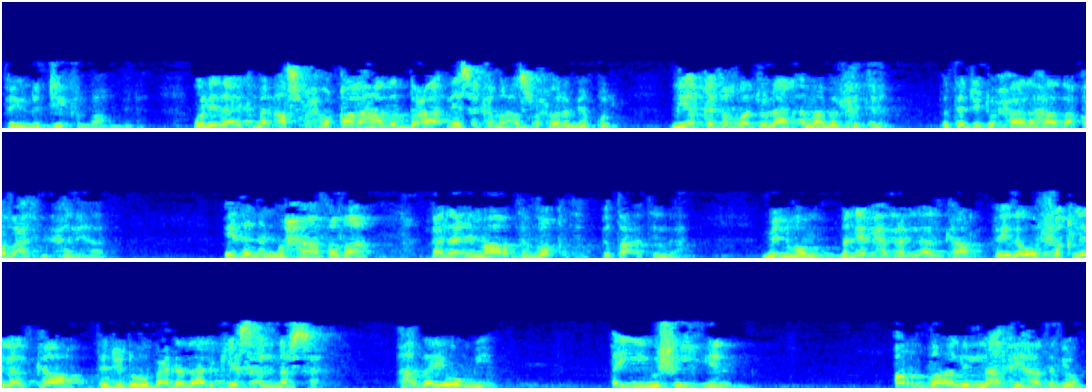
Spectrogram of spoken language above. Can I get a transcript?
فينجيك الله منها. ولذلك من أصبح وقال هذا الدعاء ليس كمن أصبح ولم يقل. ليقف الرجلان أمام الفتنة فتجد حال هذا أضعف من حال هذا. إذا المحافظة على عمارة الوقت بطاعة الله. منهم من يبحث عن الأذكار فإذا وفق للأذكار تجده بعد ذلك يسأل نفسه هذا يومي أي شيء أرضى لله في هذا اليوم؟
